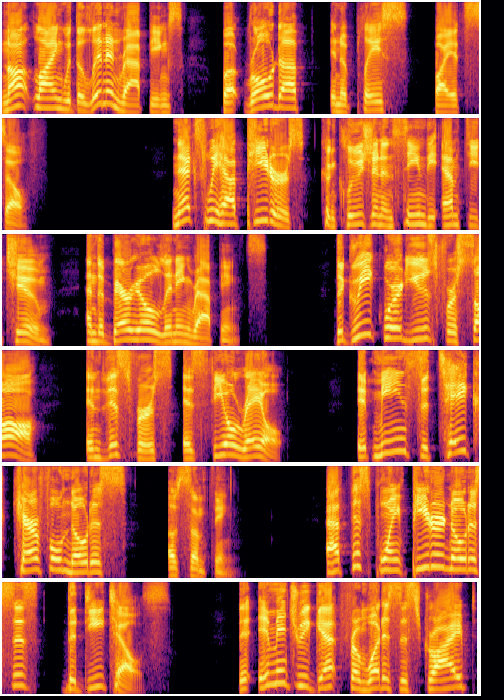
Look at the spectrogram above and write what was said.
not lying with the linen wrappings, but rolled up in a place by itself. Next, we have Peter's conclusion in seeing the empty tomb and the burial linen wrappings. The Greek word used for saw in this verse is theoreo. It means to take careful notice of something. At this point, Peter notices the details. The image we get from what is described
